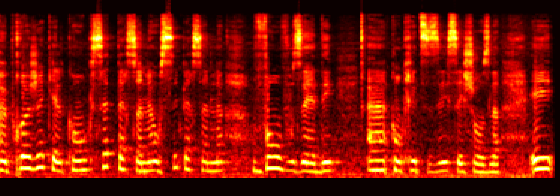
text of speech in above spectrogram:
un projet quelconque, cette personne-là ou ces personnes-là vont vous aider à concrétiser ces choses-là. Et,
